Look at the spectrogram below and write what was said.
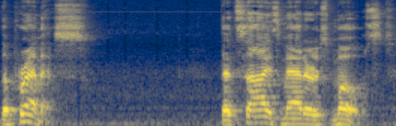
the premise that size matters most,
